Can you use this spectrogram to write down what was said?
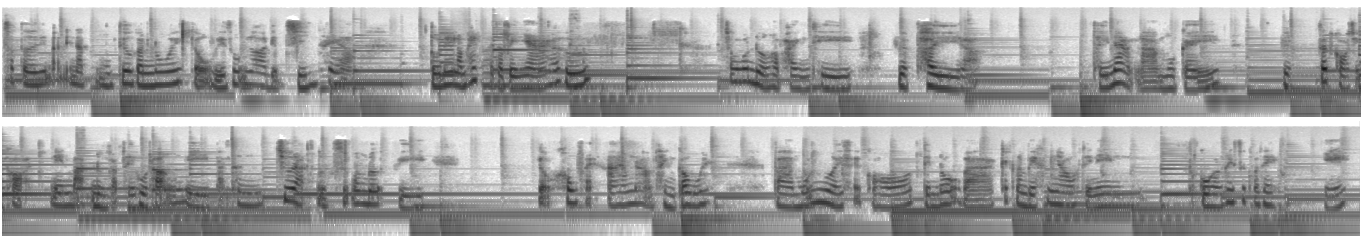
sắp tới thì bạn nên đặt mục tiêu gần thôi kiểu ví dụ như là điểm 9 hay là tối nay làm hết phải tập về nhà các thứ. Trong con đường học hành thì việc thầy là, thấy nản là một cái việc rất khó tránh khỏi, nên bạn đừng cảm thấy hụt hẫng vì bản thân chưa đạt được sự mong đợi vì, kiểu, không phải ai nào thành công ấy. Và mỗi người sẽ có tiến độ và cách làm việc khác nhau, thế nên cố gắng hết sức có thể nhé. yeah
